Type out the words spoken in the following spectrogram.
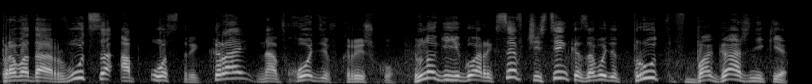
Провода рвутся об острый край на входе в крышку. Многие Jaguar XF частенько заводят пруд в багажнике,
